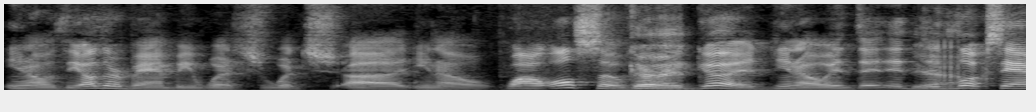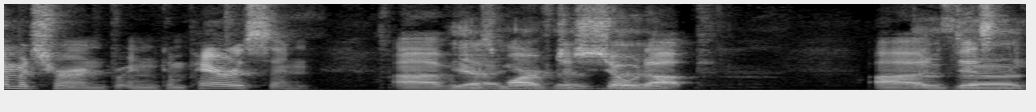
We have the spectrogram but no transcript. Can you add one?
you know the other Bambi, which which uh, you know while also very good, good you know it it, it looks amateur in, in comparison uh, because Marv the, just showed the, up. Uh, those, Disney.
